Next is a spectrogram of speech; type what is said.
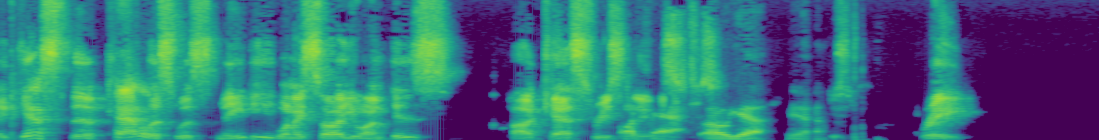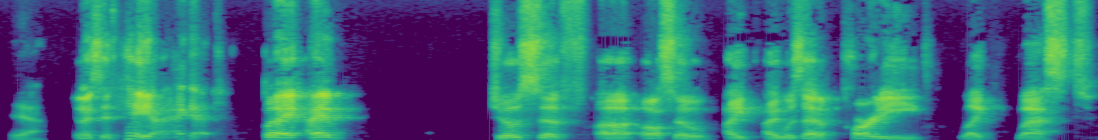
I guess the catalyst was maybe when I saw you on his podcast recently. It was. Oh yeah, yeah, great. yeah. And I said, "Hey, I, I got," but I, I had Joseph. Uh, also, I I was at a party like last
